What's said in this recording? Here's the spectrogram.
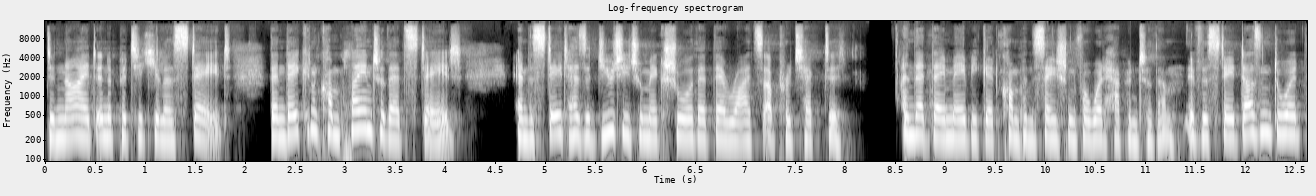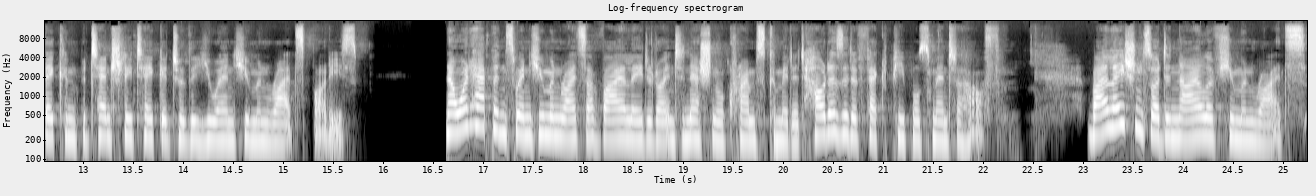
denied in a particular state, then they can complain to that state, and the state has a duty to make sure that their rights are protected and that they maybe get compensation for what happened to them. If the state doesn't do it, they can potentially take it to the UN human rights bodies. Now, what happens when human rights are violated or international crimes committed? How does it affect people's mental health? Violations or denial of human rights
